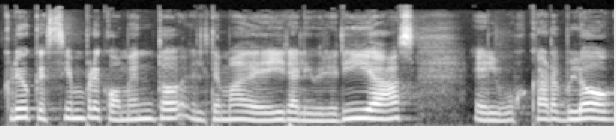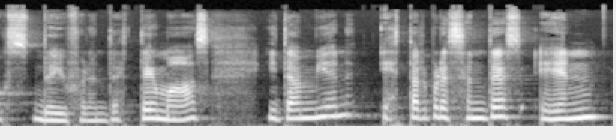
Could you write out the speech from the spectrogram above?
Creo que siempre comento el tema de ir a librerías, el buscar blogs de diferentes temas y también estar presentes en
